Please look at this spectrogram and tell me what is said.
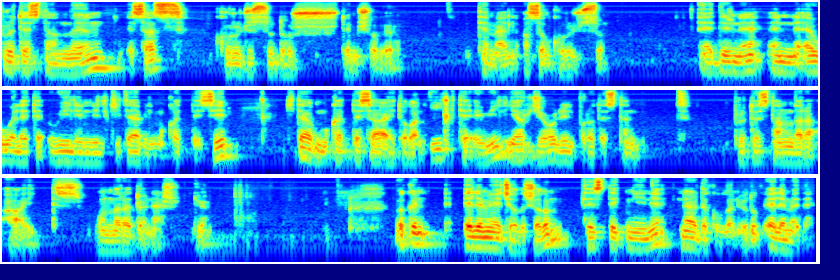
protestanlığın esas kurucusudur demiş oluyor. Temel, asıl kurucusu. Edirne enne evvele tevilin lil kitabil mukaddesi kitab-ı mukaddese ait olan ilk tevil yarci'u lil protestant protestanlara aittir. Onlara döner diyor. Bakın elemeye çalışalım. Test tekniğini nerede kullanıyorduk? Elemede.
